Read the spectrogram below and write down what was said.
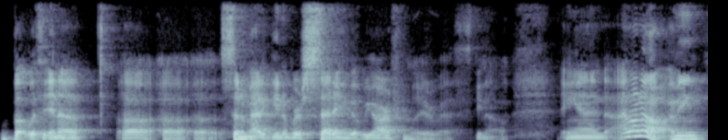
but within a cinematic universe setting that we are familiar with, you know. And I don't know. I mean,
